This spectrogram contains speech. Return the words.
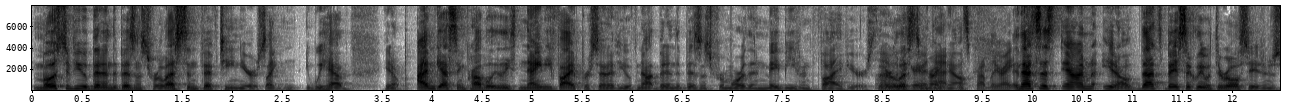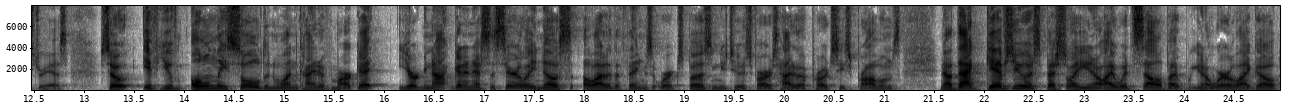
most of you have been in the business for less than 15 years. Like we have you know, I'm guessing probably at least 95% of you have not been in the business for more than maybe even five years that I are listening right that. now. That's probably right. And that's just, you know, I'm, you know, that's basically what the real estate industry is. So if you've only sold in one kind of market, you're not going to necessarily know a lot of the things that we're exposing you to as far as how to approach these problems. Now that gives you, especially, you know, I would sell, but you know, where will I go?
